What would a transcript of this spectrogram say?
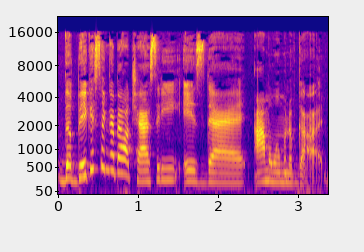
the biggest thing about chastity is that I'm a woman of God.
